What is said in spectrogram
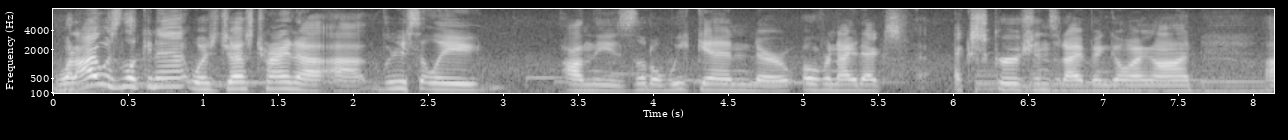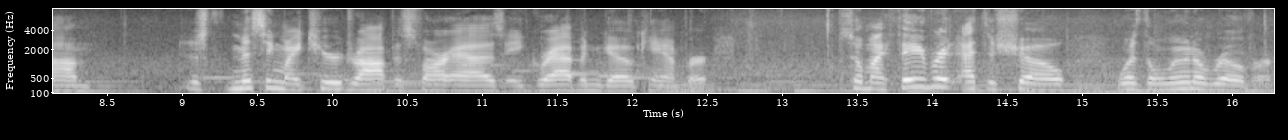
What I was looking at was just trying to uh, recently on these little weekend or overnight ex excursions that I've been going on. Um, just missing my teardrop as far as a grab and go camper. So my favorite at the show was the Luna Rover.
